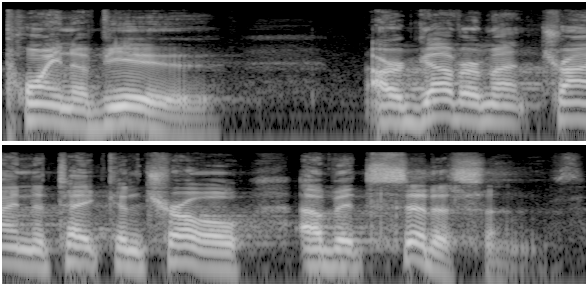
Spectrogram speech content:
point of view. Our government trying to take control of its citizens.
